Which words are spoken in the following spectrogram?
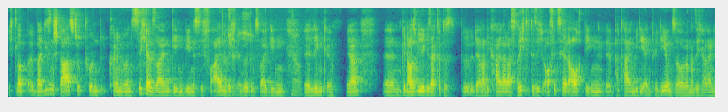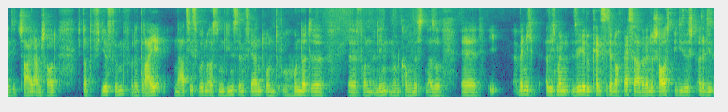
ich glaube, bei diesen Staatsstrukturen können wir uns sicher sein, gegen wen es sich vor allem Natürlich. richten wird, und zwar gegen ja. äh, Linke. Ja, ähm, genauso wie ihr gesagt habt, das, der Radikalerlass richtete sich offiziell auch gegen äh, Parteien wie die NPD und so. Aber wenn man sich alleine die Zahlen anschaut, ich glaube, vier, fünf oder drei Nazis wurden aus dem Dienst entfernt und hunderte äh, von Linken und Kommunisten. Also äh, wenn ich, also ich meine, Silvia, du kennst es ja noch besser, aber wenn du schaust, wie dieses, also die,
